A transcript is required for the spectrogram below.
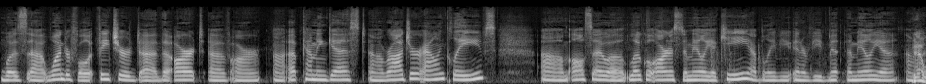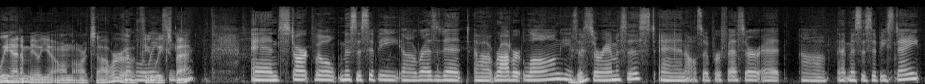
was uh, wonderful. It featured uh, the art of our uh, upcoming guest, uh, Roger Allen Cleaves. Um, also, a local artist, Amelia Key. I believe you interviewed Amelia. uh, yeah, we had Amelia on the Arts Hour a, of few weeks weeks, back. and Starkville, Mississippi uh, resident uh, Robert Long. He's a ceramicist and also professor at uh, at Mississippi State.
